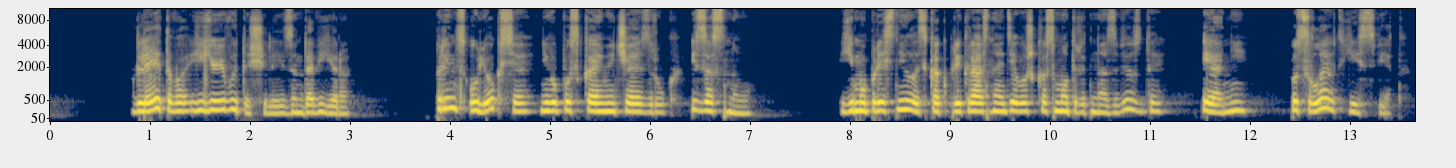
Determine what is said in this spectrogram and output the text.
Для этого ее и вытащили из Эндовьера. Принц улегся, не выпуская меча из рук, и заснул. Ему приснилось, как прекрасная девушка смотрит на звезды, и они посылают ей свет.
